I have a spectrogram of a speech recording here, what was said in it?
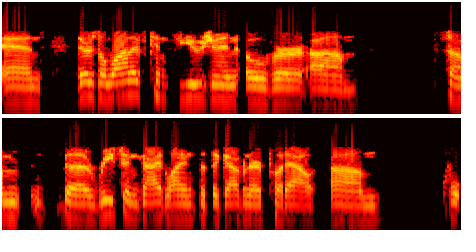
And there's a lot of confusion over um, some the recent guidelines that the governor put out. Um, qu-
